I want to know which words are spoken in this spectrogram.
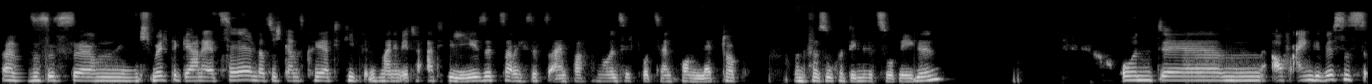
Also es ist, ähm, ich möchte gerne erzählen, dass ich ganz kreativ in meinem Atelier sitze, aber ich sitze einfach 90 Prozent vorm Laptop und versuche Dinge zu regeln. Und ähm, auf ein gewisses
